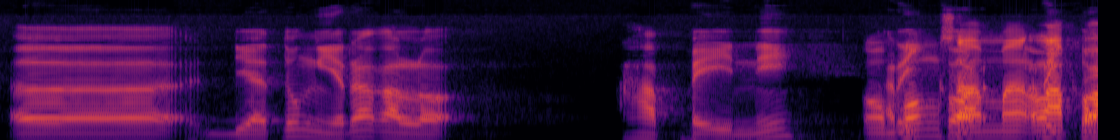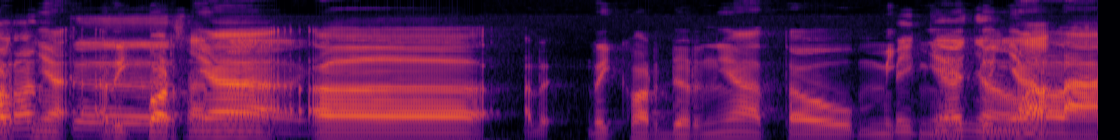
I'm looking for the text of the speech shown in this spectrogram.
eh dia tuh ngira kalau HP ini Ngomong record- sama recordnya ke recordnya sana. eh, recordernya atau Mic-nya mic-nya itu nyala. nyala.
